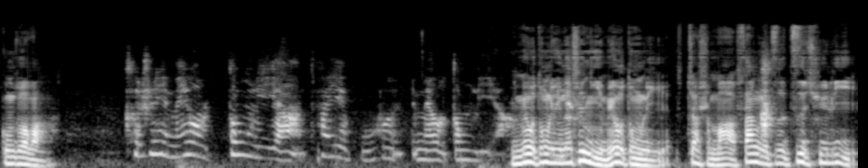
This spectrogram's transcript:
工作吧？可是也没有动力呀，他也不会没有动力呀。你没有动力，那是你没有动力，叫什么？三个字：自驱力。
